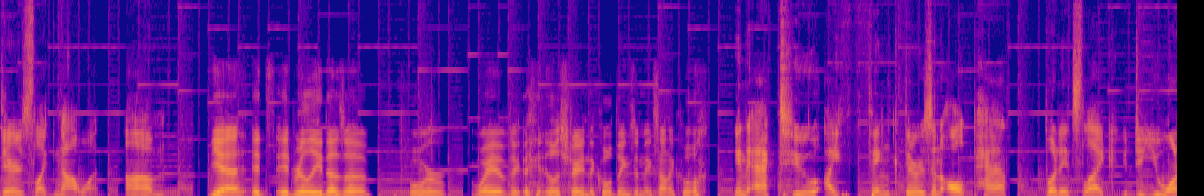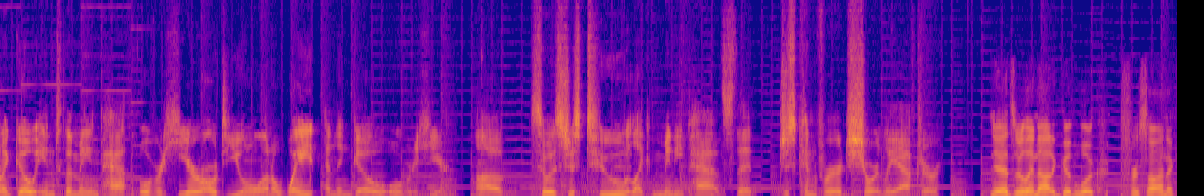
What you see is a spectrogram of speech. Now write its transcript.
there's like not one. Um, Yeah, it it really does a poor way of illustrating the cool things that make Sonic cool. in Act 2, I think there's an alt path, but it's like, do you want to go into the main path over here, or do you want to wait and then go over here? Uh, so it's just two, like, mini paths that just converge shortly after. Yeah, it's really not a good look for Sonic.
